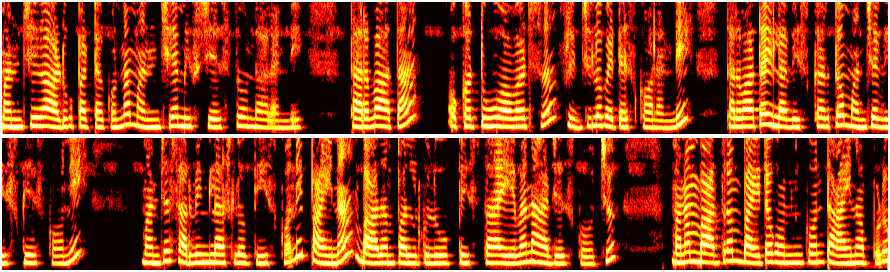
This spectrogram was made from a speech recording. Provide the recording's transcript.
మంచిగా అడుగు పట్టకుండా మంచిగా మిక్స్ చేస్తూ ఉండాలండి. తర్వాత ఒక టూ అవర్స్ ఫ్రిడ్జ్లో పెట్టేసుకోవాలండి. తర్వాత ఇలా విస్కర్తో మంచిగా విస్క్ వేసుకొని మంచిగా సర్వింగ్ గ్లాస్లోకి తీసుకొని పైన బాదం పలుకులు పిస్తా ఏమైనా యాడ్ చేసుకోవచ్చు. మనం మాత్రం బయట కొనుక్కొని తాగినప్పుడు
